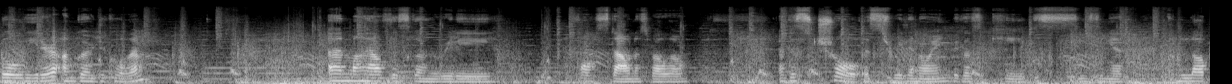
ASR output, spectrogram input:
bull leader, I'm going to call him. And my health is going really fast down as well though. And this troll is really annoying because it keeps using a club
